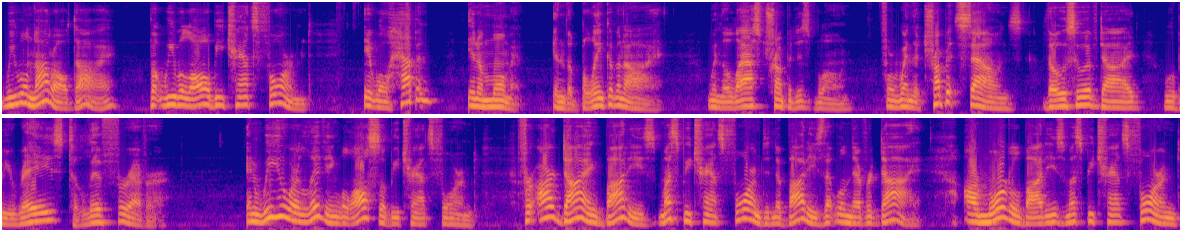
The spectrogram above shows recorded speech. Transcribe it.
We will not all die, but we will all be transformed. It will happen in a moment, in the blink of an eye, when the last trumpet is blown. For when the trumpet sounds, those who have died will be raised to live forever and we who are living will also be transformed. For our dying bodies must be transformed into bodies that will never die. Our mortal bodies must be transformed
